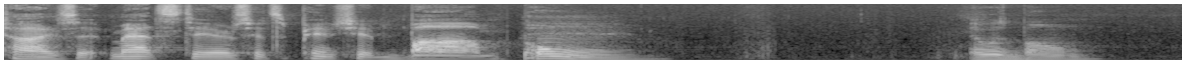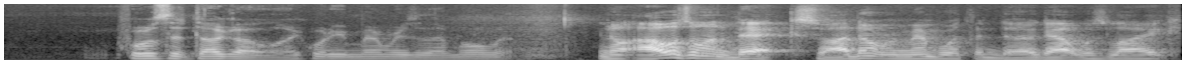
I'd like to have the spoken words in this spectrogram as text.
ties it, Matt Stairs hits a pinch hit bomb. Boom. It was boom. What was the dugout like? What are your memories of that moment? You know, I was on deck, so I don't remember what the dugout was like,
